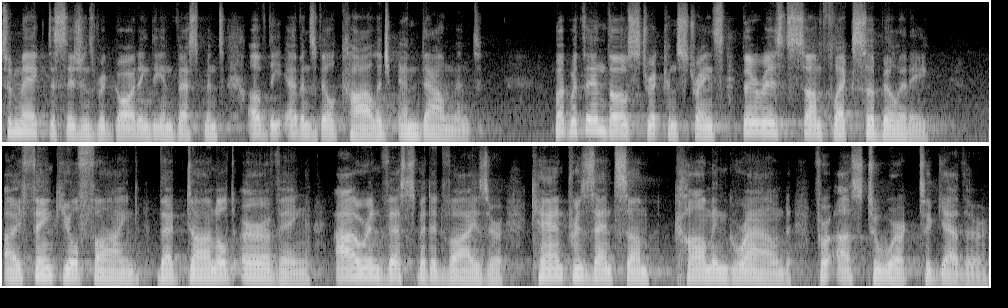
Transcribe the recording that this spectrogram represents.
to make decisions regarding the investment of the Evansville College endowment. But within those strict constraints, there is some flexibility. I think you'll find that Donald Irving our investment advisor can present some common ground for us to work together.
